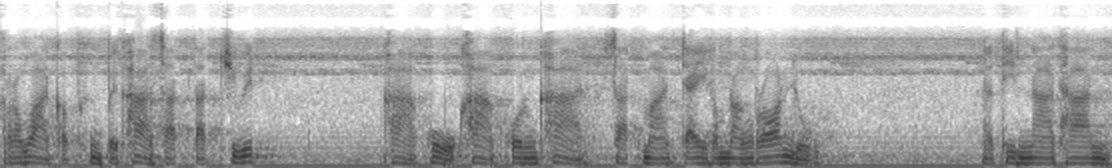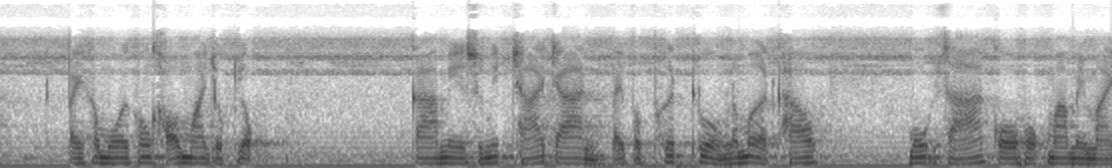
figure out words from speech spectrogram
ครวาสก็พึ่งไปฆ่าสัตว์ตัดชีวิตฆ่าคู่ฆ่าคนฆ่าสัตว์มาใจกำลังร้อนอยู่ทินนาทานไปขโมยของเขามาหยกหยก กาเมสุมิชฌาจารไปประพฤติล่วงละเมิดเขา มุสาโกหกมาใหม่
